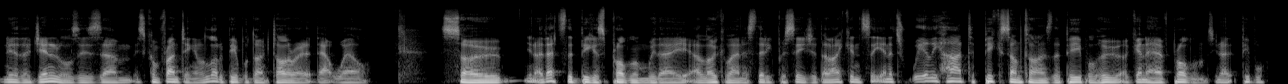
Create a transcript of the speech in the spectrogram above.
near the genitals is um, is confronting, and a lot of people don't tolerate it that well. So you know that's the biggest problem with a, a local anaesthetic procedure that I can see, and it's really hard to pick sometimes the people who are going to have problems. You know, people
